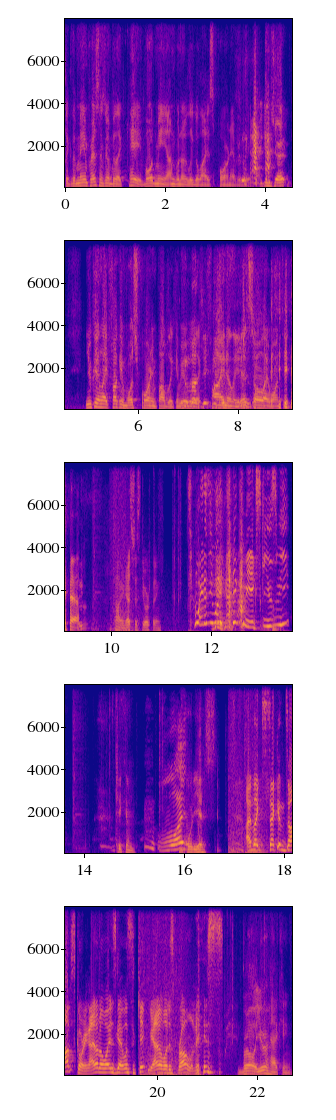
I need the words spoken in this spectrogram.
like the main president's gonna be like, "Hey, vote me. I'm gonna legalize porn everywhere. You can jerk, you can like fucking watch porn in public, and people will be Logic, like, finally, that's all I wanted." Yeah. Oh, I mean, that's just your thing. Why does he want to kick me? Excuse me? Kick him. What? Oh yes. I'm like second top scoring. I don't know why this guy wants to kick me. I don't know what his problem is. Bro, you're hacking.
